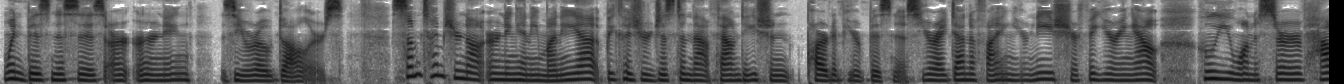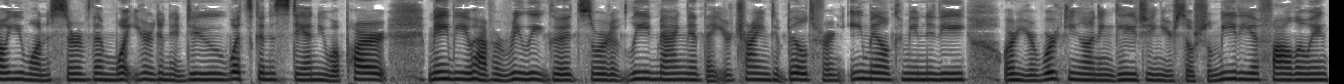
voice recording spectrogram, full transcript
when businesses are earning zero dollars sometimes you're not earning any money yet because you're just in that foundation part of your business. You're identifying your niche, you're figuring out who you want to serve, how you want to serve them, what you're going to do, what's going to stand you apart. Maybe you have a really good sort of lead magnet that you're trying to build for an email community, or you're working on engaging your social media following.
